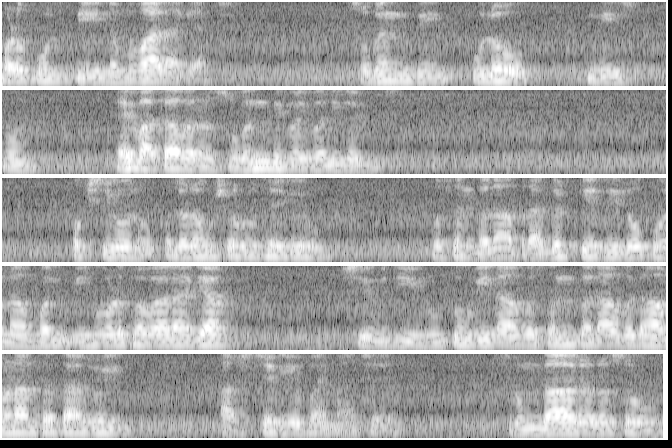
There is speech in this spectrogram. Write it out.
ફળ ફૂલથી નમવા લાગ્યા છે. સુગંધી ફૂલોની એ વાતાવરણ સુગંધીમય બની ગયું છે. પક્ષીઓનો કલરવ શરૂ થઈ ગયો. વસંતના પ્રાગટ્યથી લોકોના મન વિહવળ થવા લાગ્યા. શિવજી ઋતુ વિના વસંતના વધામણા થતા જોઈ આશ્ચર્ય પામ્યા છે. શૃંગાર રસો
